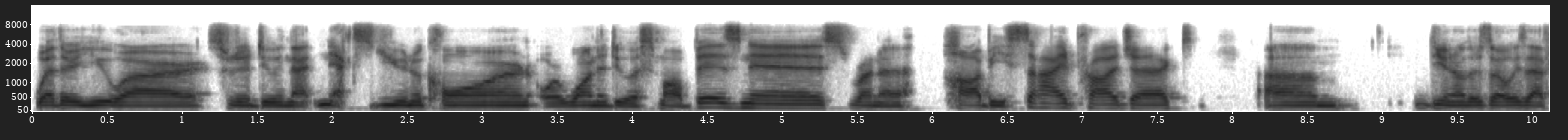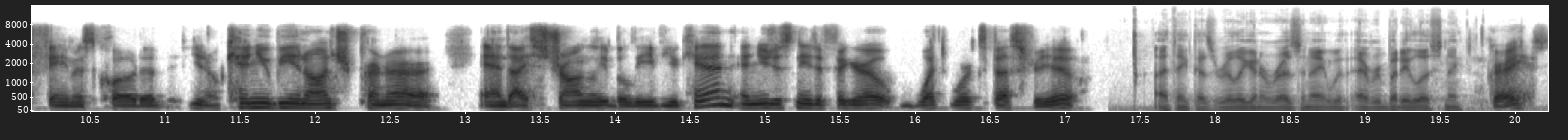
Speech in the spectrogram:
whether you are sort of doing that next unicorn or want to do a small business, run a hobby side project, um, you know, there's always that famous quote of, you know, can you be an entrepreneur? And I strongly believe you can, and you just need to figure out what works best for you. I think that's really going to resonate with everybody listening. Great.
